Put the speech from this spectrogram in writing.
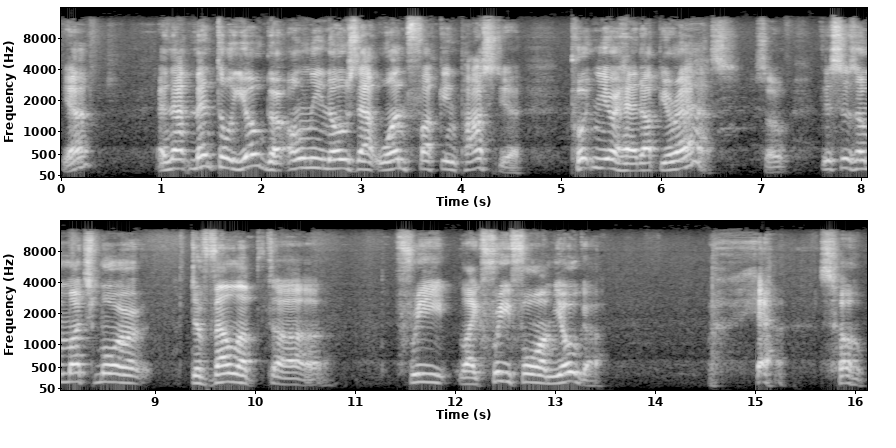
yeah? And that mental yoga only knows that one fucking posture putting your head up your ass. So this is a much more developed, uh, free, like free form yoga. yeah. So,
